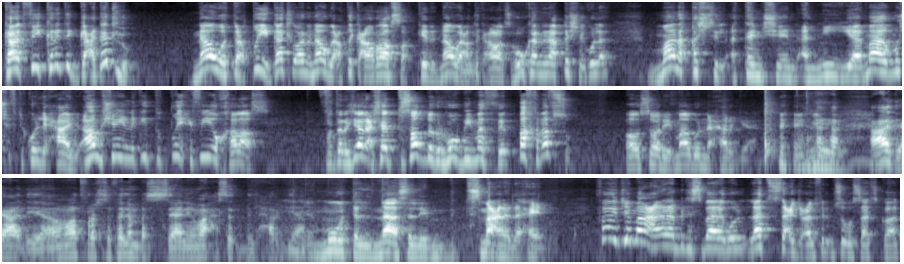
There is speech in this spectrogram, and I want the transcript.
كانت في critic قعدت له. ناوي تعطيه قالت له أنا ناوي أعطيك على راسك كده ناوي أعطيك على راسك. هو كان يناقشها يقول له ما ناقشت ال intention النية ما ما شفت كل حاجة. أهم شيء إنك أنت تطيحي فيه وخلاص. فالرجال عشان تصدق إنه هو بيمثل طخ نفسه. اوه sorry ما قلنا حرق يعني. عادي عادي. أنا ما اتفرجت فيلم بس يعني ما حسيت بالحرق يعني. مو الناس اللي بتسمعنا دحين. فيا جماعة أنا بالنسبة لي أقول لا تستعجلوا على فيلم Suicide Squad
